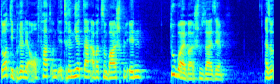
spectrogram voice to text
dort die Brille aufhat und ihr trainiert dann aber zum Beispiel in Dubai beispielsweise. Also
